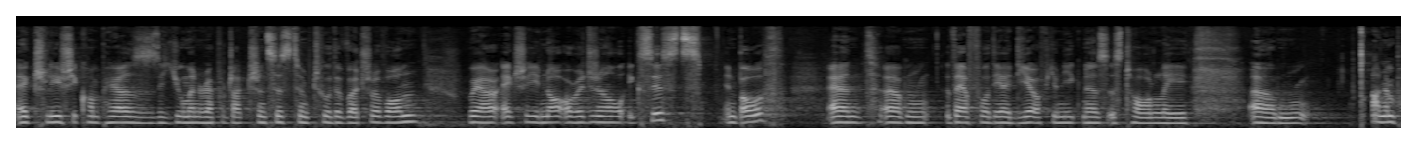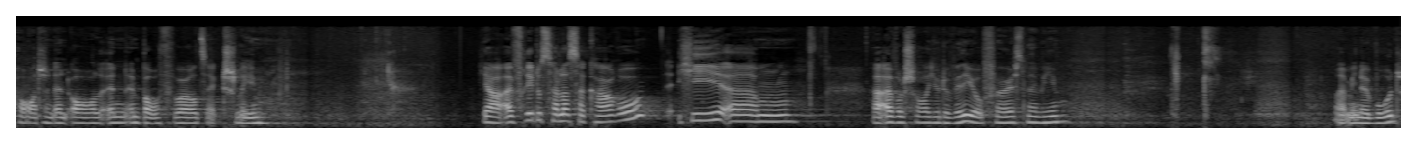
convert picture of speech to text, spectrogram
Actually, she compares the human reproduction system to the virtual one, where actually no original exists in both, and um, therefore the idea of uniqueness is totally um, unimportant at all in, in both worlds, actually. Yeah, Alfredo Salazar Caro, he, um, I will show you the video first, maybe. I mean, I would.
